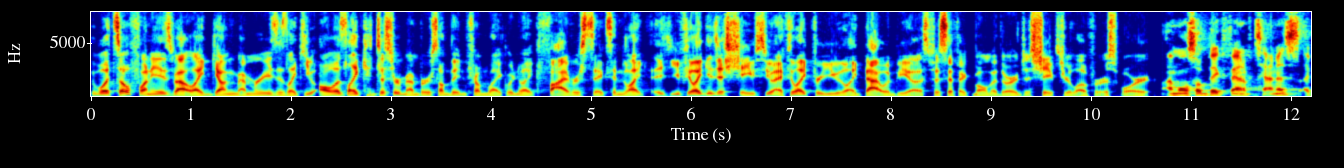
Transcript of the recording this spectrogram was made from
What's so funny is about like young memories is like you always like just remember something from like when you're like five or six and like you feel like it just shapes you. I feel like for you, like that would be a specific moment where it just shapes your love for a sport. I'm also a big fan of tennis. I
